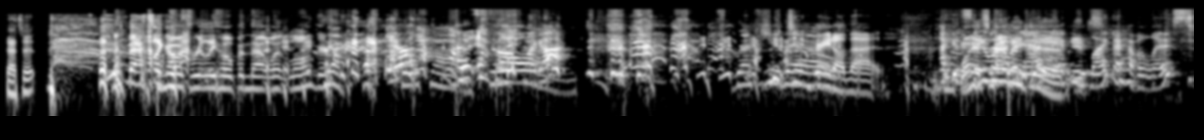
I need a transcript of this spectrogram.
That's it. Matt's like, I was really hoping that went longer. Yeah. yeah, Full that's all I got. You did great on that. I can Well, sit really did. if you'd like. I have a list.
